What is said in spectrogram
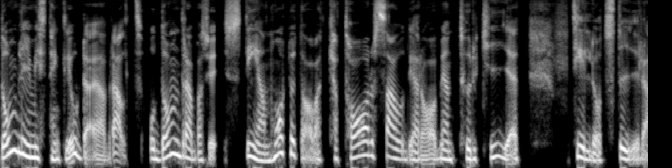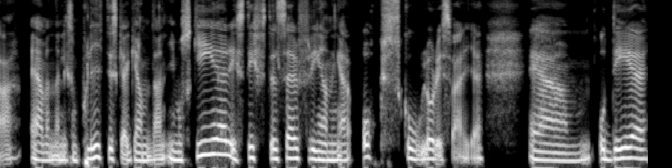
de blir misstänkliggjorda överallt och de drabbas ju stenhårt av att Qatar, Saudiarabien, Turkiet tillåts styra även den liksom politiska agendan i moskéer, i stiftelser, föreningar och skolor i Sverige. Eh, och det,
